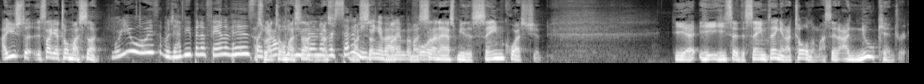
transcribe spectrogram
I used to. It's like I told my son. Were you always? Have you been a fan of his? That's like what I, I, told don't my think son. you've never said anything son- about my- him before. My son asked me the same question. He, he he said the same thing, and I told him. I said I knew Kendrick.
